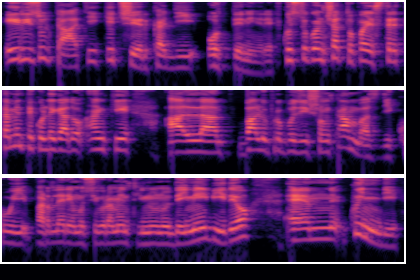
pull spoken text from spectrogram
e i risultati che cerca di ottenere. Questo concetto poi è strettamente collegato anche al value proposition canvas di cui parleremo sicuramente in uno dei miei video. Ehm, quindi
